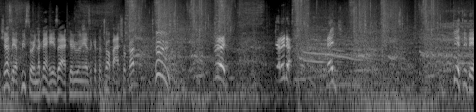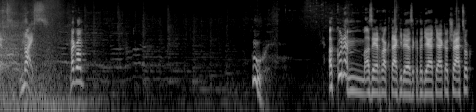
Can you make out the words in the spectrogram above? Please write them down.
És ezért viszonylag nehéz elkerülni ezeket a csapásokat. Hű! Egy! Gyere ide! Egy! Két lidért! Nice! Megvan! Hú! Akkor nem azért rakták ide ezeket a gyertyákat, srácok.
